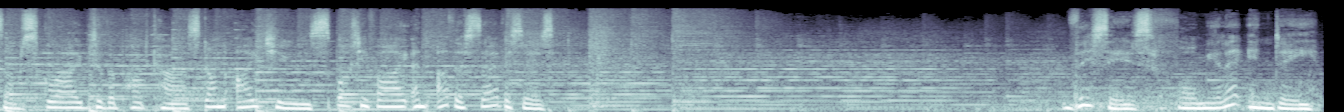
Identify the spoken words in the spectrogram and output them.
Subscribe to the podcast on iTunes, Spotify, and other services. This is Formula Indie.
